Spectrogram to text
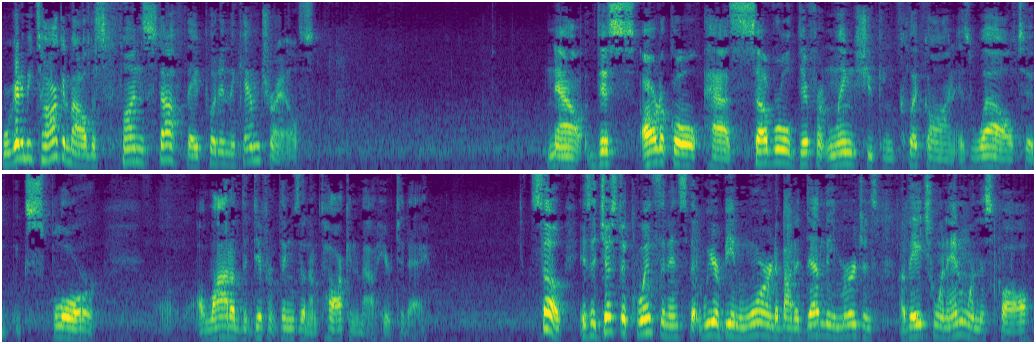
We're going to be talking about all this fun stuff they put in the chemtrails. Now, this article has several different links you can click on as well to explore a lot of the different things that I'm talking about here today. So, is it just a coincidence that we are being warned about a deadly emergence of H1N1 this fall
